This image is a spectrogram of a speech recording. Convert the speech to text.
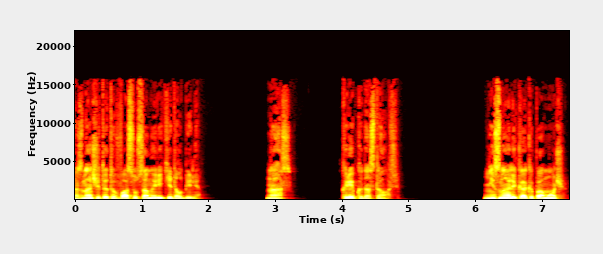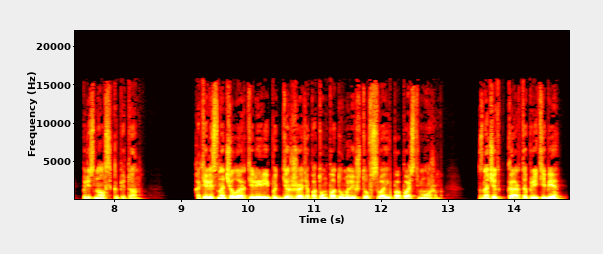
Значит, это вас у самой реки долбили. Нас. Крепко досталось. Не знали, как и помочь, признался капитан. Хотели сначала артиллерии поддержать, а потом подумали, что в своих попасть можем. Значит, карта при тебе?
